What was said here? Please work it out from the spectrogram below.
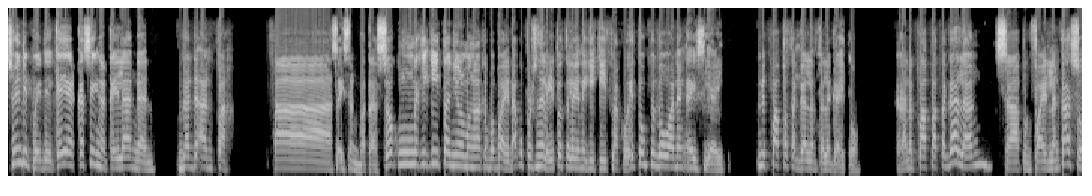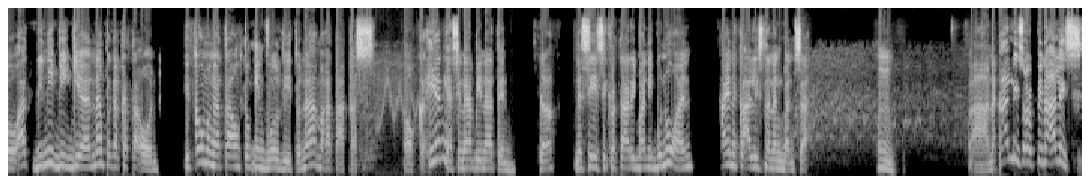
So hindi pwede. Kaya kasi nga kailangan dadaan pa ah, sa isang batas. So kung nakikita nyo mga kababayan, ako personally, ito talaga nakikita ko, itong paggawa ng ICI, nagpapatagal lang talaga ito. Ah, nagpapatagal lang sa pag-file ng kaso at binibigyan ng pagkakataon itong mga taong tong involved dito na makatakas. O, k- yan nga, sinabi natin no? na si Secretary Manny Bunuan ay nakaalis na ng bansa. Hmm. Ah, nakaalis or pinaalis.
